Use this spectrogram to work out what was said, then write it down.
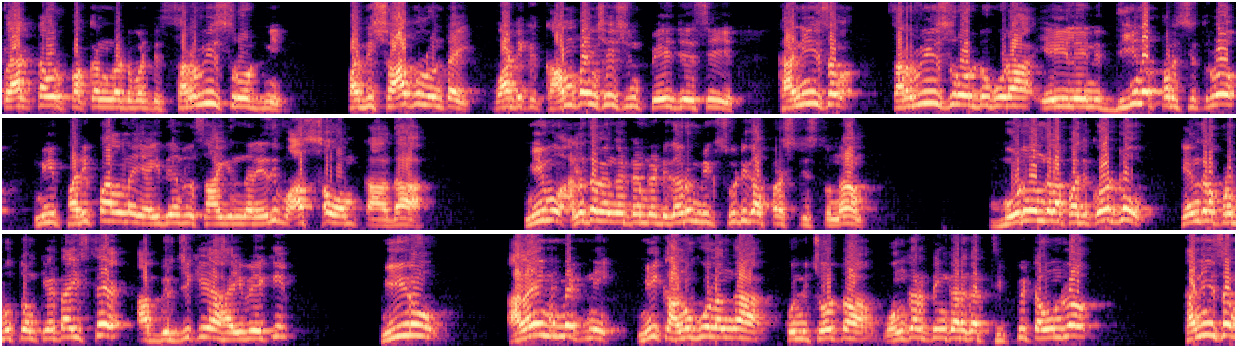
క్లాక్ టవర్ పక్కన ఉన్నటువంటి సర్వీస్ రోడ్ని పది షాపులు ఉంటాయి. వాటికి కాంపెన్సేషన్ పే చేసి కనీసం సర్వీస్ రోడ్డు కూడా వేయలేని దీన పరిస్థితిలో మీ పరిపాలన ఐదేళ్ళు సాగిందనేది వాస్తవం కాదా? మేము అనంత వెంకటరామరెడ్డి గారు మీకు సూటిగా ప్రశ్నిస్తున్నాం. మూడు వందల పది కోట్లు కేంద్ర ప్రభుత్వం కేటాయిస్తే ఆ బ్రిడ్జికి హైవేకి మీరు అలైన్మెంట్ని మీకు అనుకూలంగా కొన్ని చోట్ల వంకర టింకరగా తిప్పి టౌన్లో కనీసం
